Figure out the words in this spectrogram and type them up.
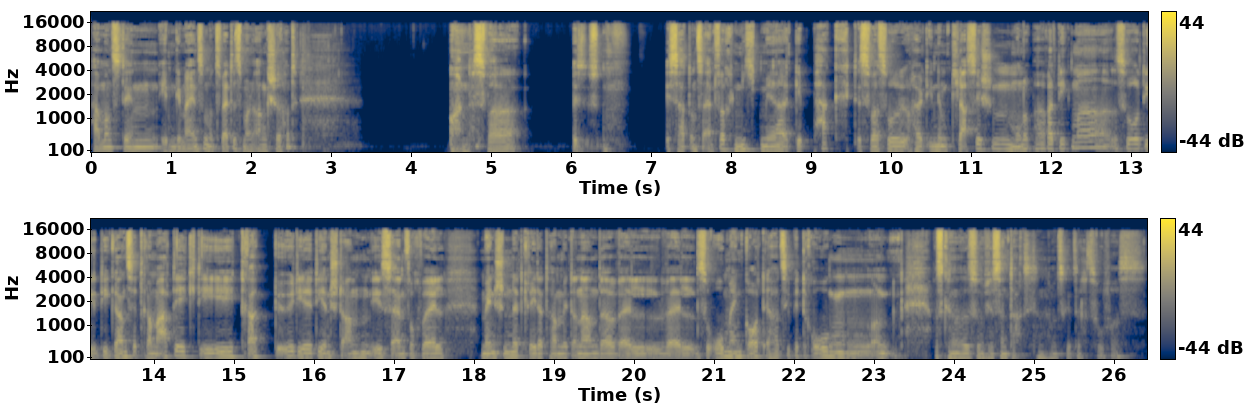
haben wir uns den eben gemeinsam ein zweites Mal angeschaut. Und es war, es, es hat uns einfach nicht mehr gepackt. Es war so halt in dem klassischen Monoparadigma so die, die ganze Dramatik, die Tragödie, die entstanden ist, einfach weil Menschen nicht geredet haben miteinander, weil, weil so, oh mein Gott, er hat sie betrogen und was kann das so, wir sind da und haben uns gedacht, so was,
